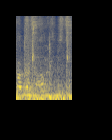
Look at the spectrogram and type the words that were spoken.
guck euch auch.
